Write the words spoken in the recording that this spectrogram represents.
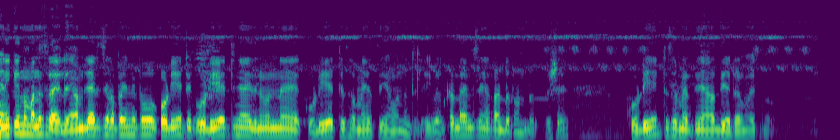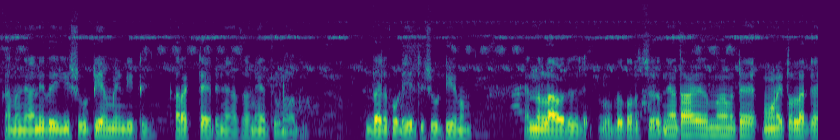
എനിക്കൊന്നും മനസ്സിലായില്ല. ഞാൻ വിചാരിച്ചു ചിലപ്പോൾ ഇനിയിപ്പോൾ കൊടിയേറ്റ് കൊടിയേറ്റ് ഞാൻ ഇതിനു മുന്നേ കൊടിയേറ്റ് സമയത്ത് ഞാൻ വന്നിട്ടില്ല. ഈ വെൽക്കം ഡാൻസ് ഞാൻ കണ്ടിട്ടുണ്ട്. പക്ഷേ കൊടിയേറ്റ് സമയത്ത് ഞാൻ ആദ്യമായിട്ടാണ് വരുന്നത്. കാരണം ഞാനിത് ഈ ഷൂട്ട് ചെയ്യാൻ വേണ്ടിയിട്ട് കറക്റ്റായിട്ട് ഞാൻ സമയത്ത് ഇവിടെ വന്നു. എന്തായാലും കൊടിയേറ്റ് ഷൂട്ട് ചെയ്യണം എന്നുള്ള ആ ഒരു ഇതിൽ ഇപ്പോൾ കുറച്ച് ഞാൻ താഴെ നിന്ന് മറ്റേ മോണിറ്ററിലൊക്കെ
